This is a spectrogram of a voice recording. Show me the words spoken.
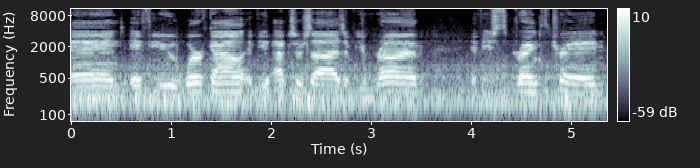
and if you work out, if you exercise, if you run, if you strength train,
